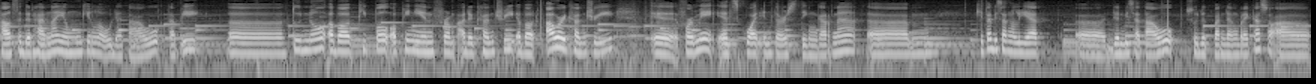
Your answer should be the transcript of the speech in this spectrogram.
hal sederhana yang mungkin lo udah tahu, tapi uh, to know about people opinion from other country about our country, uh, for me it's quite interesting karena um, kita bisa ngelihat uh, dan bisa tahu sudut pandang mereka soal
